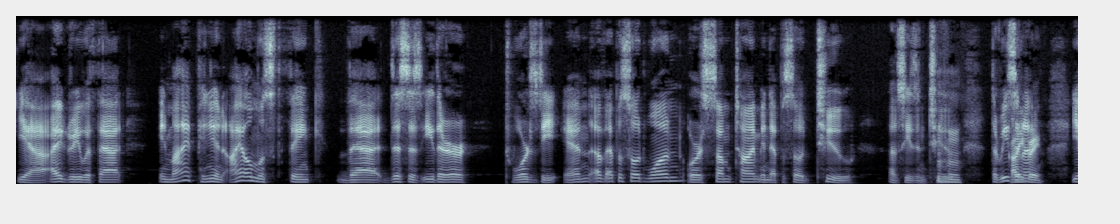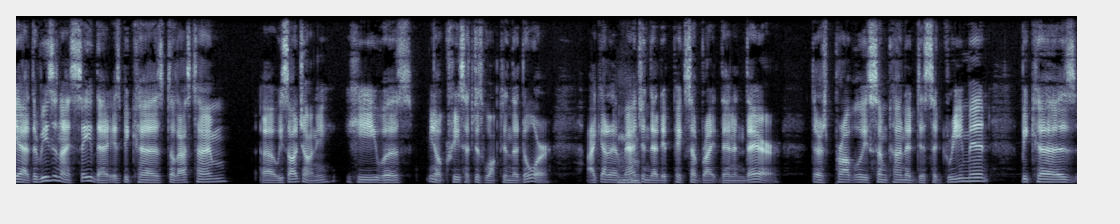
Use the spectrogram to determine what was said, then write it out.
Yeah, I agree with that. In my opinion, I almost think that this is either towards the end of episode one or sometime in episode two of season 2 mm-hmm. The reason, I, I, yeah, the reason I say that is because the last time uh, we saw Johnny, he was, you know, Kreese had just walked in the door, I gotta mm-hmm. imagine that it picks up right then and there. There's probably some kind of disagreement because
